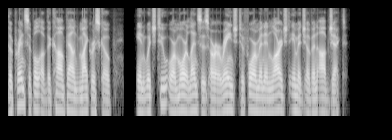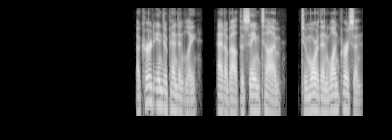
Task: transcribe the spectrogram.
The principle of the compound microscope, in which two or more lenses are arranged to form an enlarged image of an object. Occurred independently, at about the same time, to more than one person.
